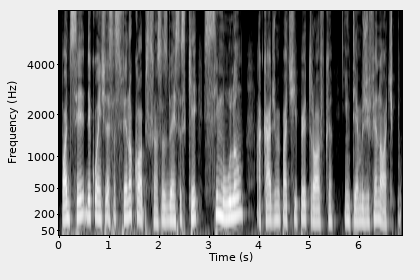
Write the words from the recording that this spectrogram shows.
pode ser decorrente dessas fenocópias, que são essas doenças que simulam a cardiomiopatia hipertrófica em termos de fenótipo.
